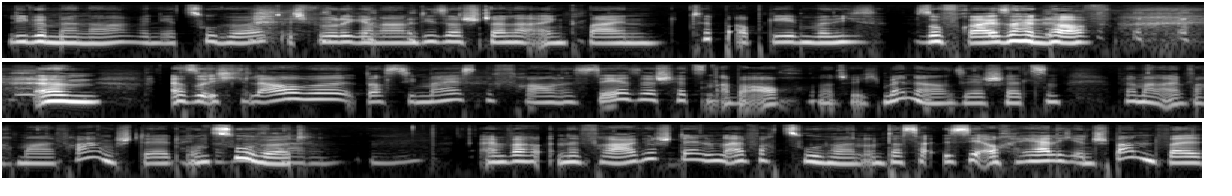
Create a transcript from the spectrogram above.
Liebe Männer, wenn ihr zuhört, ich würde gerne an dieser Stelle einen kleinen Tipp abgeben, wenn ich so frei sein darf. ähm, also ich glaube, dass die meisten Frauen es sehr, sehr schätzen, aber auch natürlich Männer sehr schätzen, wenn man einfach mal Fragen stellt einfach und zuhört. Mhm. Einfach eine Frage stellen und einfach zuhören. Und das ist ja auch herrlich entspannt, weil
